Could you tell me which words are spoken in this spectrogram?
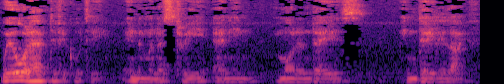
We all have difficulty in the monastery and in modern days in daily life.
